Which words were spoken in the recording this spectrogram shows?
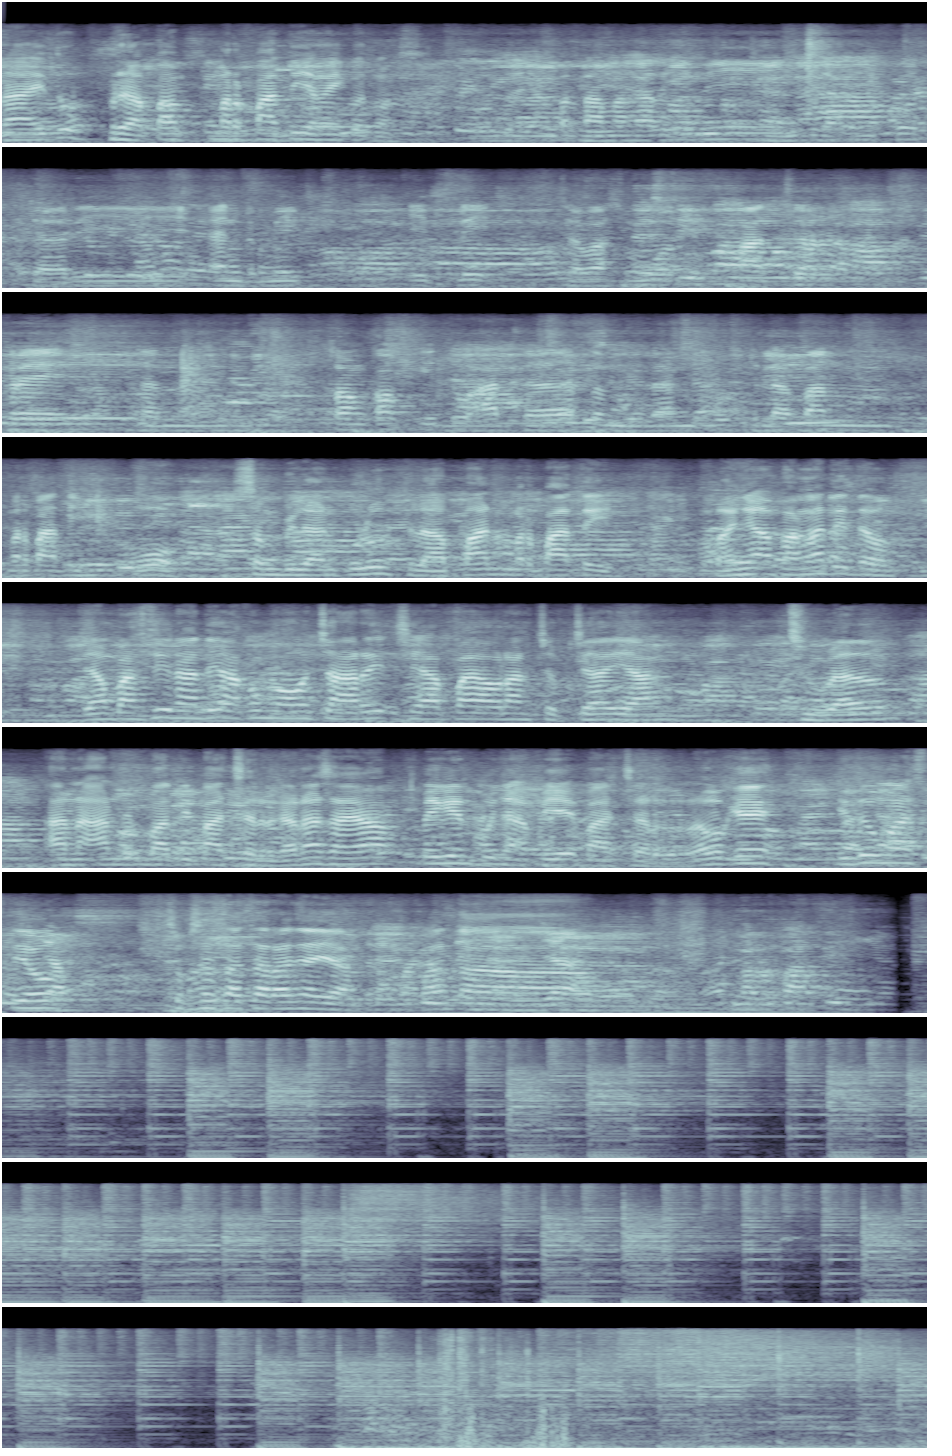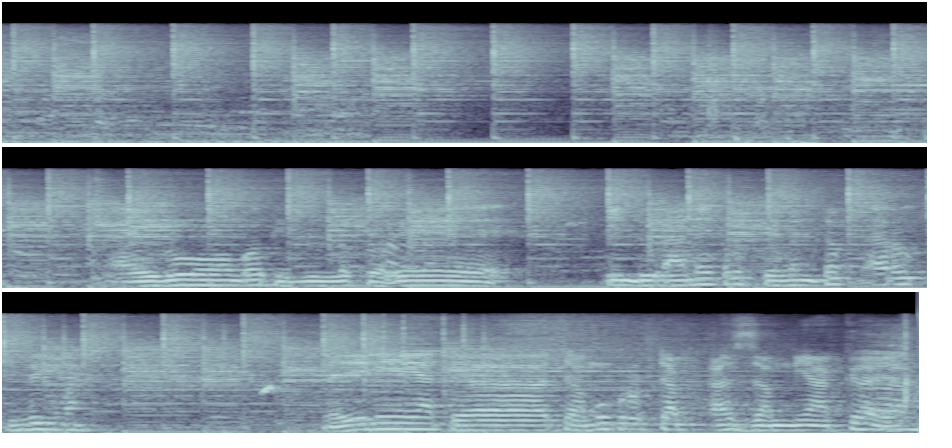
Nah itu berapa merpati yang ikut Mas? Untuk yang pertama kali ini yang ikut dari endemik Iplik, Jawa Sumur, Pajer, Kre, dan Songkok itu ada 98 merpati. Oh, 98 merpati. Banyak banget itu. Yang pasti nanti aku mau cari siapa orang Jogja yang jual anakan merpati pajer karena saya pengen punya biaya pajer. Oke, itu Mas Tio. Sukses acaranya ya. Mantap. Nah, itu kok dileboke indukane terus dilencok karo giling mas. Nah ini ada jamu produk Azam Niaga ya.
